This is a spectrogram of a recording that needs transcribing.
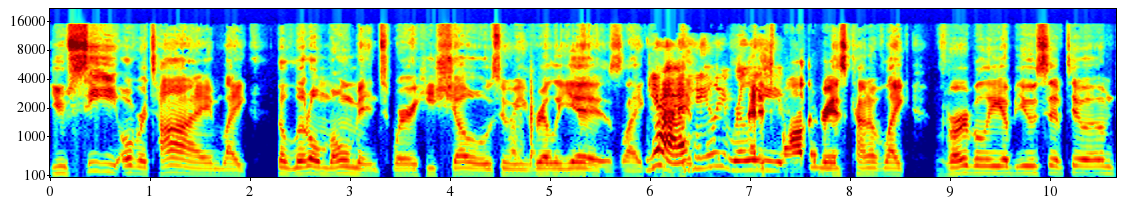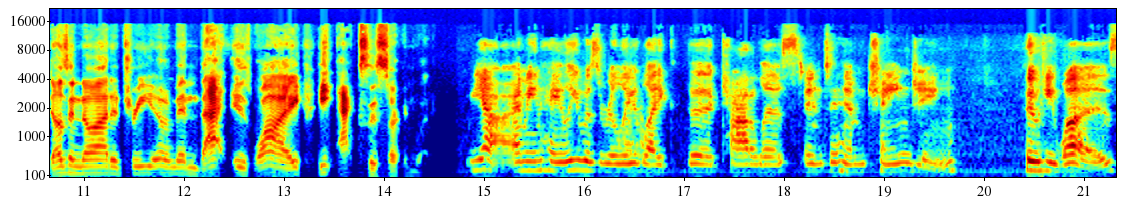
you see over time like the little moments where he shows who he really is. Like, yeah, Haley really. his father is kind of like verbally abusive to him, doesn't know how to treat him, and that is why he acts a certain way. Yeah, I mean, Haley was really like the catalyst into him changing who he was.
